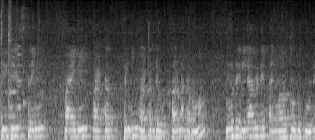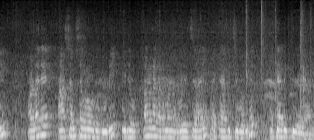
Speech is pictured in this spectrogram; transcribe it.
C spring valley water drinking വാട്ടറിന്റെ ഉദ്ഘാടന കർമ്മം നിങ്ങളുടെ എല്ലാവരുടെയും അനുഭവത്തോടു കൂടി വളരെ ആശംസകളോടുകൂടി ഇതിന്റെ ഉദ്ഘാടന കർമ്മം നിർവഹിച്ചതായി പ്രഖ്യാപിച്ചുകൊണ്ട് പ്രഖ്യാപിക്കുകയാണ്.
